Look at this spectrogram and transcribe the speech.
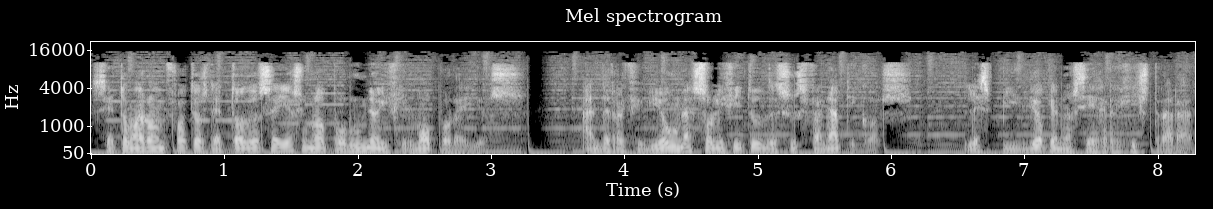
se tomaron fotos de todos ellos uno por uno y firmó por ellos. Ander recibió una solicitud de sus fanáticos les pidió que no se registraran.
